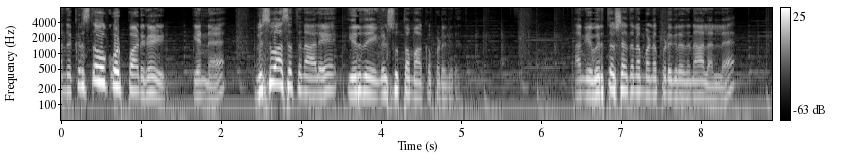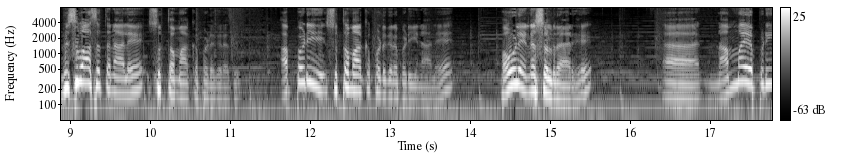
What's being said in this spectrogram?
அந்த கிறிஸ்தவ கோட்பாடுகள் என்ன? விசுவாசத்தினாலே இருதயங்கள் சுத்தமாக்கப்படுகிறது. அங்கே விருத்த சேதனம் பண்ணப்படுகிறதுனால் அல்ல விசுவாசத்தினாலே சுத்தமாக்கப்படுகிறது. அப்படி சுத்தமாக்கப்படுகிறபடியினாலே பவுல் என்ன சொல்றாரு? ஆஹ், நம்ம எப்படி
